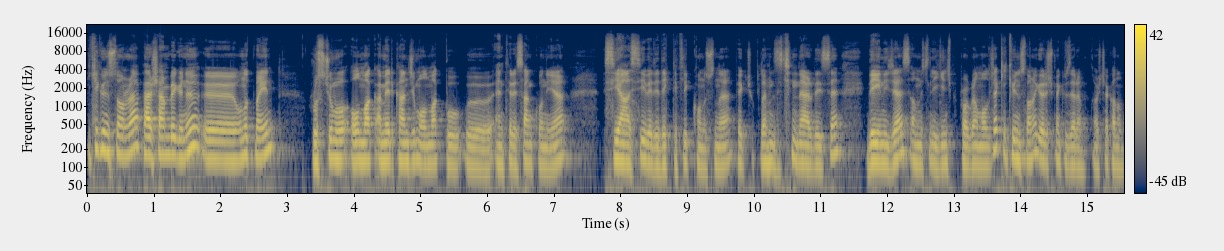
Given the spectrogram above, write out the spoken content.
İki gün sonra Perşembe günü e, unutmayın Rusçu mu olmak, Amerikancı mı olmak bu e, enteresan konuya siyasi ve dedektiflik konusuna pek çoklarınız için neredeyse değineceğiz. Onun için ilginç bir program olacak. İki gün sonra görüşmek üzere. Hoşçakalın.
